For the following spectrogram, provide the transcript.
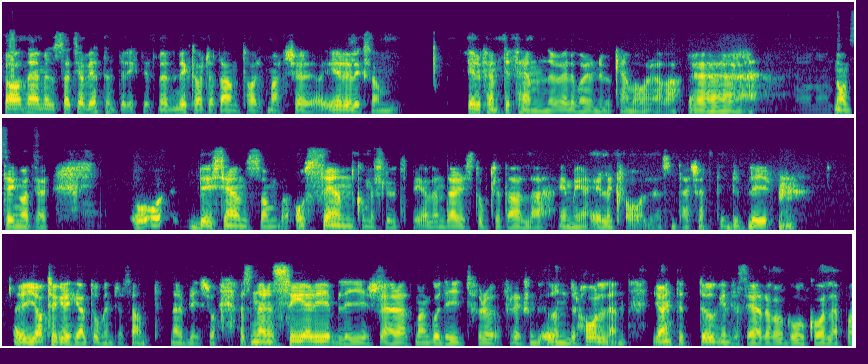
Ja, nej, men så att jag vet inte riktigt, men det är klart att antalet matcher, är det liksom... Är det 55 nu eller vad det nu kan vara? Va? Eh, ja, någonting åt det här. Och det känns som, och sen kommer slutspelen där i stort sett alla är med eller kval. Eller sånt där. Så att det blir, jag tycker det är helt ointressant när det blir så. Alltså när en serie blir så här att man går dit för att för liksom bli underhållen. Jag är inte ett dugg intresserad av att gå och kolla på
